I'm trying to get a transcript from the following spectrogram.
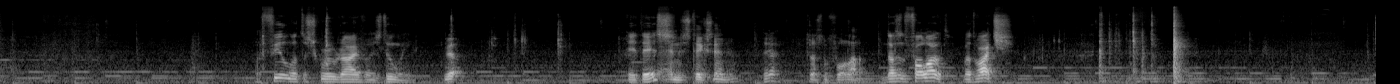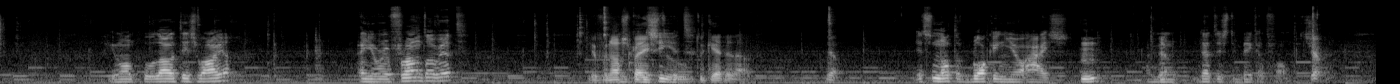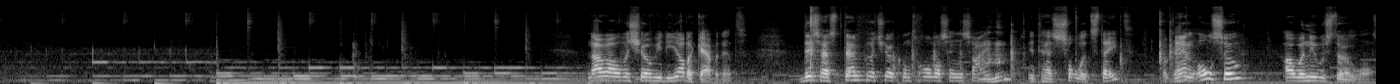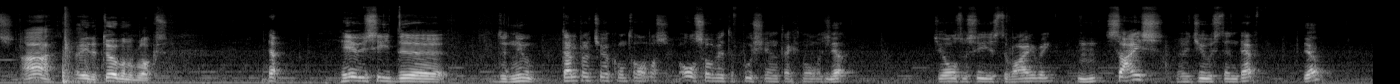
I feel what the screwdriver is doing. Yeah. It is. And it sticks in, huh? yeah. doesn't fall out. Doesn't fall out, but watch. If you want to pull out this wire and you're in front of it, You have enough You space see to, it. to get it out. Yeah. it's not blocking your eyes. Mhm. I mean, that is the big advantage. Yeah. Now I will show you the other cabinet. This has temperature controllers inside. It has solid state. Okay. And also our newest terminals. Ah, hey, the terminal blocks. Yeah. Here you see the the new temperature controllers, also with the push-in technology. Yeah. What you also see is the wiring. Mhm. Size reduced in depth, Yeah.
